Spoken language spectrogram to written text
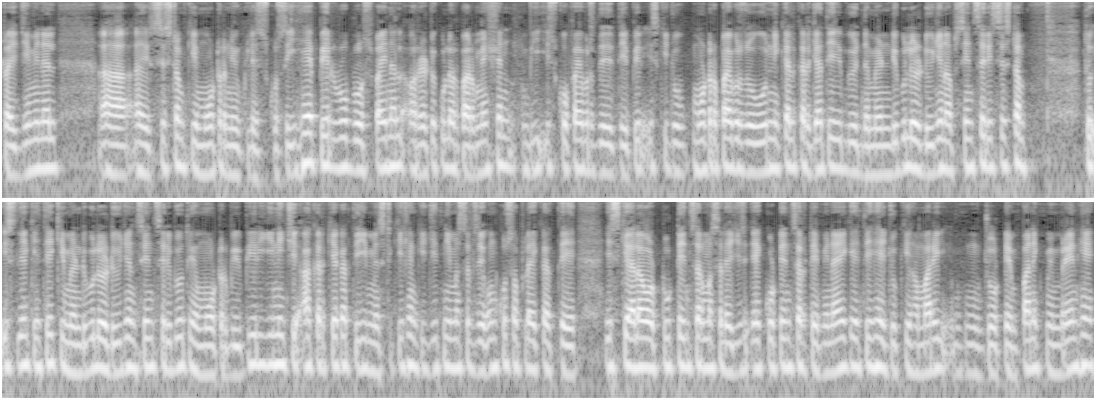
ट्राइजिमिनल सिस्टम की मोटर न्यूक्लियस को सही है, फिर रोब्रोस्पाइनल और रेटिकुलर फॉर्मेशन भी इसको फाइबर्स दे देती है, फिर इसकी जो मोटर फाइबर्स वो निकल कर जाती है, the mandibular division of sensory system. तो इसलिए कहते हैं कि मैंडिबुलर डिवीज़न सेंसरी भी होती है, मोटर भी, फिर ये नीचे आकर क्या करते हैं मेस्टिकेशन की जितनी मसल्स है उनको सप्लाई करते हैं। इसके अलावा टू टेंसर मसल है एक को टेंसर टेम्पिनाई कहते हैं, जो कि हमारी जो टेम्पानिक मेम्ब्रेन है,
